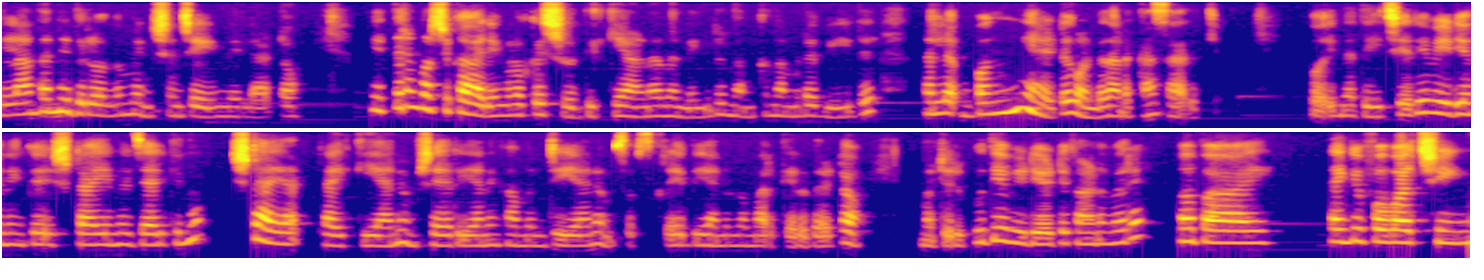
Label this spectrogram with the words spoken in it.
എല്ലാം തന്നെ ഇതിലൊന്നും മെൻഷൻ ചെയ്യുന്നില്ല കേട്ടോ. ഇത്തരം കുറച്ച് കാര്യങ്ങളൊക്കെ ശ്രദ്ധിക്കുകയാണെന്നുണ്ടെങ്കിൽ നമുക്ക് നമ്മുടെ വീട് നല്ല ഭംഗിയായിട്ട് കൊണ്ട് നടക്കാൻ സാധിക്കും. അപ്പോൾ ഇന്നത്തെ ഈ ചെറിയ വീഡിയോ നിങ്ങൾക്ക് ഇഷ്ടമായി എന്ന് വിചാരിക്കുന്നു. ഇഷ്ടമായാൽ ലൈക്ക് ചെയ്യാനും ഷെയർ ചെയ്യാനും കമന്റ് ചെയ്യാനും സബ്സ്ക്രൈബ് ചെയ്യാനൊന്നും മറക്കരുത് കേട്ടോ. മറ്റൊരു പുതിയ വീഡിയോ ആയിട്ട് കാണും വരെ. Bye thank you for watching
